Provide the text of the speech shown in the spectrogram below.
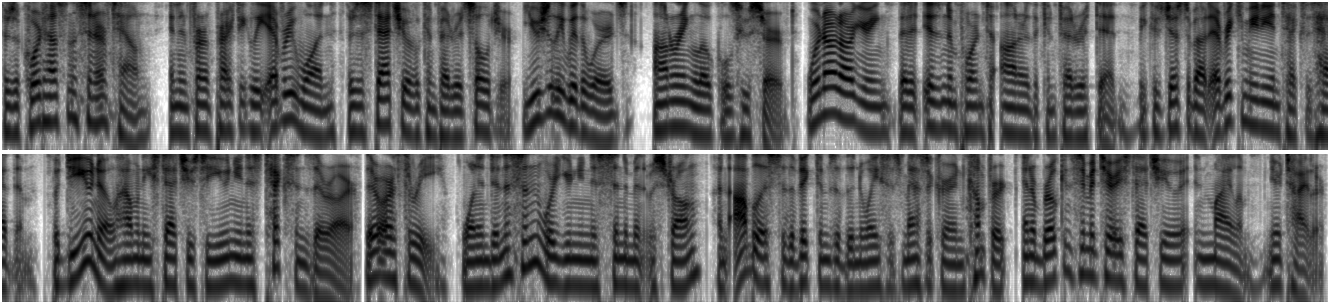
there's a courthouse in the center of town, and in front of practically every one, there's a statue of a Confederate soldier, usually with the words, honoring locals who served. We're not arguing that it isn't important to honor the Confederate dead, because just about every community in Texas had them. But do you know how many statues to Unionist Texans there are? There are three one in Denison, where Unionist sentiment was strong, an obelisk to the victims of the Nueces massacre in Comfort, and a broken cemetery statue in Milam, near Tyler.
